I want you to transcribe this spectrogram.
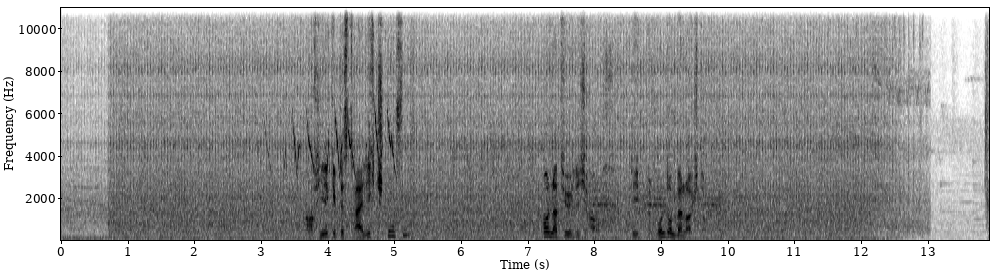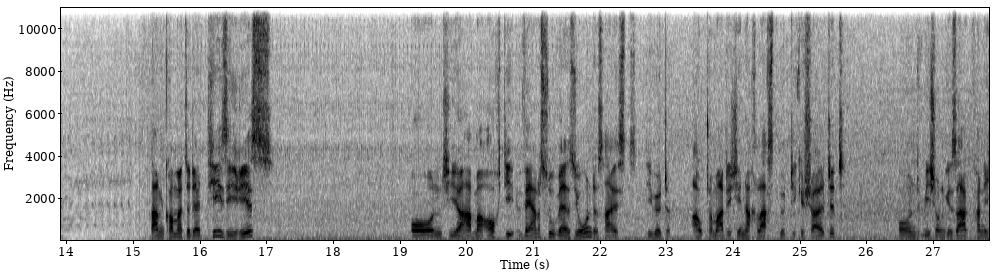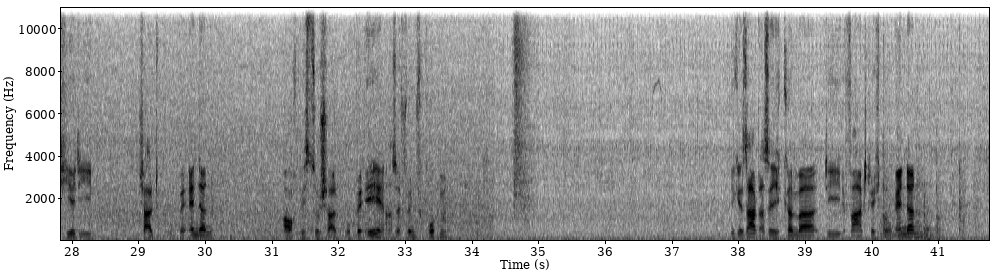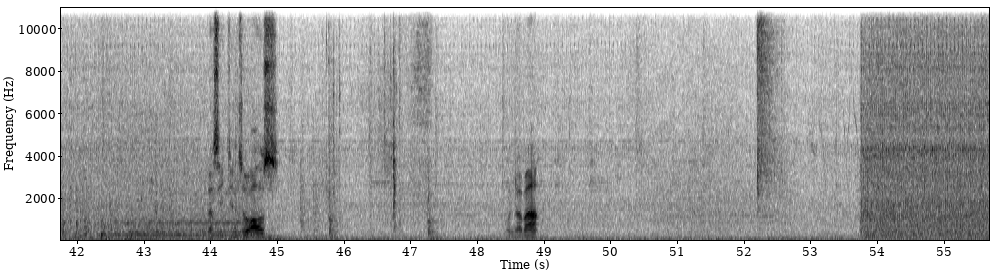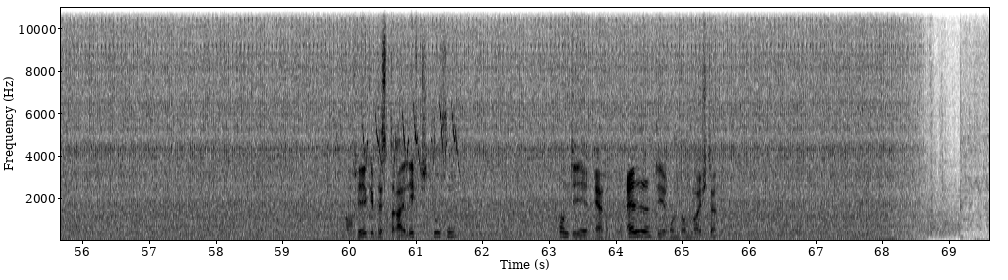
Auch hier gibt es drei Lichtstufen und natürlich auch die Rundumbeleuchtung. Dann kommen wir zu der T-Series. Und hier haben wir auch die Versu-Version, das heißt, die wird automatisch je nach Last wird die geschaltet. Und wie schon gesagt, kann ich hier die Schaltgruppe ändern. Auch bis zur Schaltgruppe E, also fünf Gruppen. Wie gesagt, also hier können wir die Fahrtrichtung ändern. Das sieht denn so aus. Wunderbar. Hier gibt es drei Lichtstufen und die RL, die Rundumleuchte.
